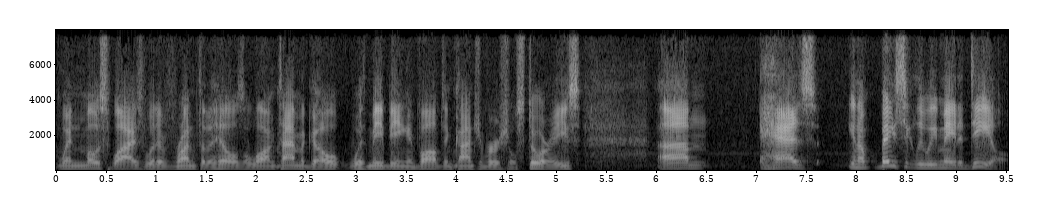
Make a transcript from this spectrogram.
when most wives would have run for the hills a long time ago, with me being involved in controversial stories, um, has, you know, basically we made a deal.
